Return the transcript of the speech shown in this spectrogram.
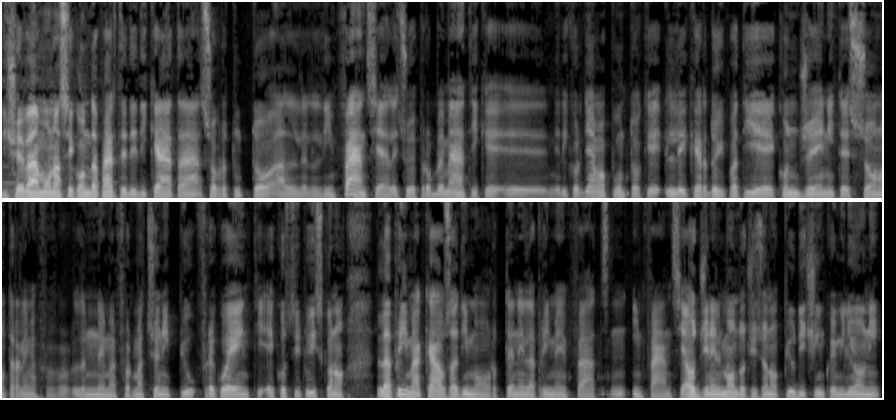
Dicevamo una seconda parte dedicata soprattutto all'infanzia e alle sue problematiche. Eh, ricordiamo appunto che le cardiopatie congenite sono tra le malformazioni più frequenti e costituiscono la prima causa di morte nella prima infanzia. Oggi nel mondo ci sono più di 5 milioni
